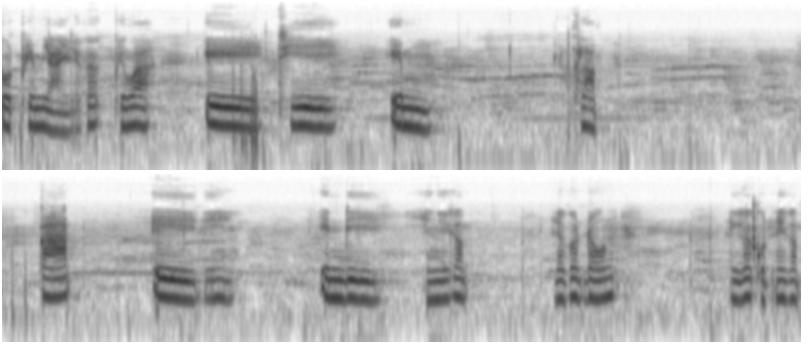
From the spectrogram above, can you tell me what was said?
กดพิมพ์ใหญ่แล้วก็พิมพ์ว่า A T M ครับการ์ด A D N D อย่างนี้ครับ แล้วก็โดนแล้วก็กดนี่ครับ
